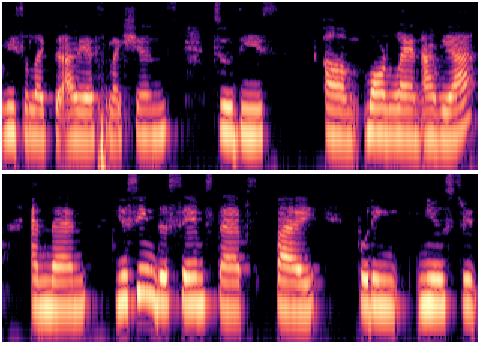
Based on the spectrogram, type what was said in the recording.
reselect the area selections to this um, Moreland area. And then using the same steps by putting new street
